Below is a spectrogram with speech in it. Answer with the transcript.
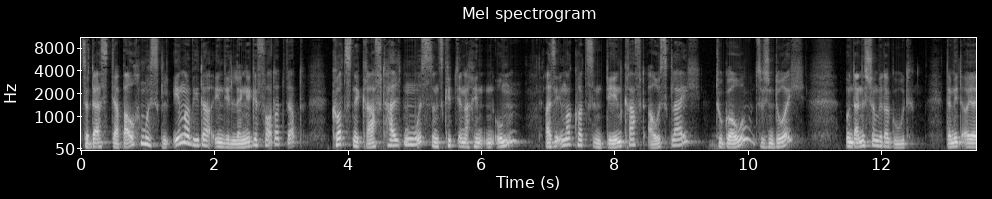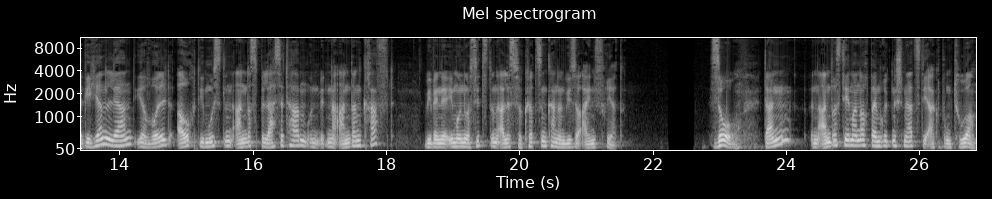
sodass der Bauchmuskel immer wieder in die Länge gefordert wird, kurz eine Kraft halten muss, sonst kippt ihr nach hinten um. Also immer kurz einen Dehnkraftausgleich to go zwischendurch und dann ist schon wieder gut. Damit euer Gehirn lernt, ihr wollt auch die Muskeln anders belastet haben und mit einer anderen Kraft, wie wenn ihr immer nur sitzt und alles verkürzen kann und wie so einfriert. So, dann ein anderes Thema noch beim Rückenschmerz, die Akupunktur.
